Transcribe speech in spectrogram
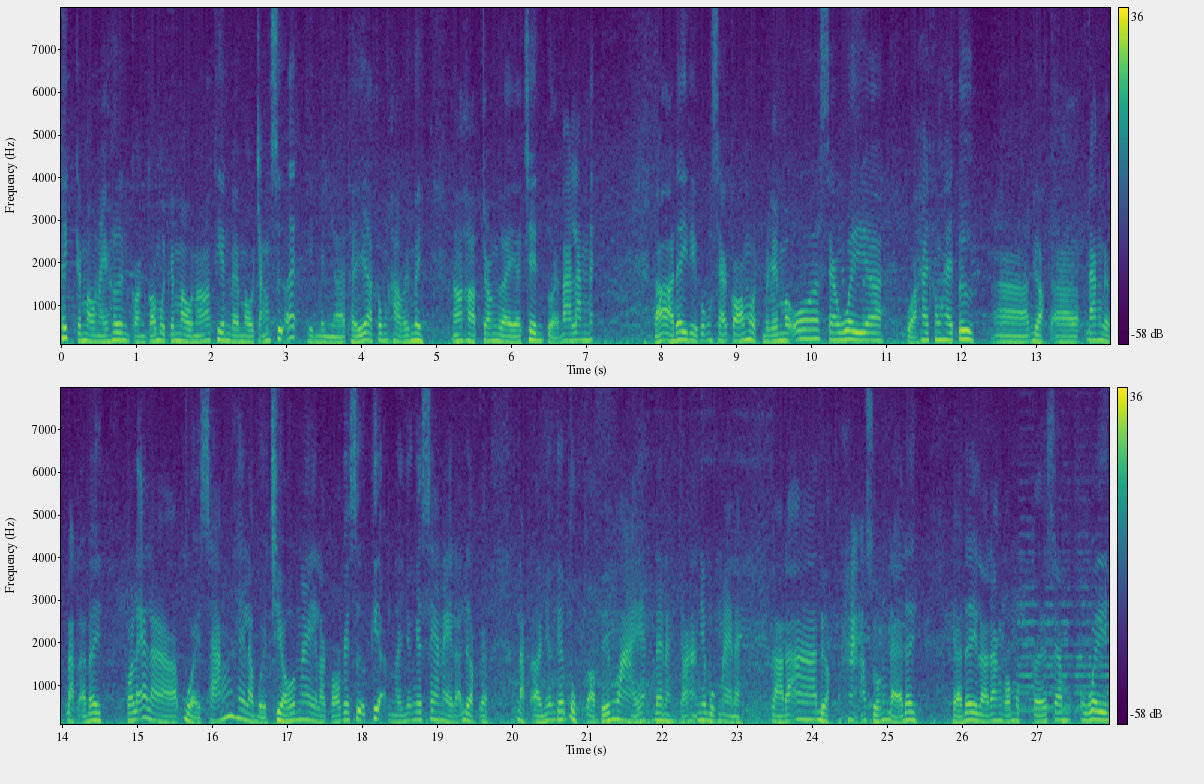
thích cái màu này hơn. Còn có một cái màu nó thiên về màu trắng sữa ấy, thì mình à, thấy không hợp với mình. Nó hợp cho người à, trên tuổi 35 ấy. Đó ở đây thì cũng sẽ có một cái mẫu xe quay của 2024 à, được à, đang được đặt ở đây. Có lẽ là buổi sáng hay là buổi chiều hôm nay là có cái sự kiện là những cái xe này đã được à, đặt ở những cái bục ở phía ngoài ấy. đây này chẳng hạn như bục này này là đã được hạ xuống để đây. Thì ở đây là đang có một cái xe Way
